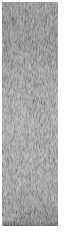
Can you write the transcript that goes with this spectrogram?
Ooh.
